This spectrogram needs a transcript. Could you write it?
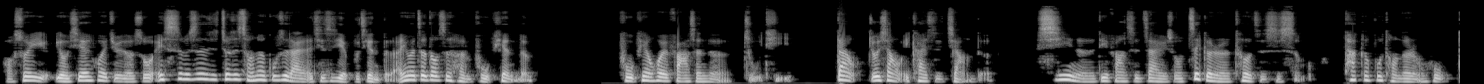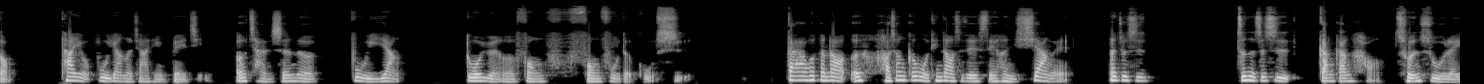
好，所以有些会觉得说，诶，是不是就是从那个故事来的？其实也不见得啊，因为这都是很普遍的、普遍会发生的主题。但就像我一开始讲的。吸引人的地方是在于说，这个人的特质是什么？他跟不同的人互动，他有不一样的家庭背景，而产生了不一样、多元而丰丰富的故事。大家会看到，呃，好像跟我听到谁谁谁很像，诶，那就是真的就是刚刚好，纯属雷，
